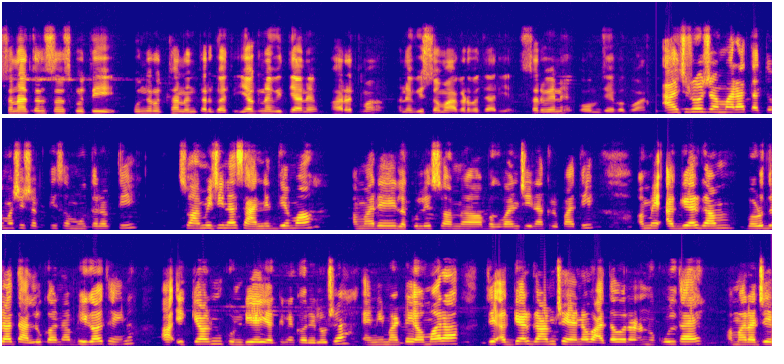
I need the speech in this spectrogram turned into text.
સનાતન સંસ્કૃતિ પુનરુત્થાન અંતર્ગત યજ્ઞ વિદ્યાને ભારતમાં અને વિશ્વમાં આગળ વધારીએ. સર્વેને ઓમ જય ભગવાન. આજ રોજ અમારા તત્વમસી શક્તિ સમૂહ તરફથી સ્વામીજીના સાનિધ્યમાં અમારે લકુલેશ સ્વામી ભગવાનજીના કૃપાથી અમે અગિયાર ગામ વડોદરા તાલુકાના ભેગા થઈને આ એકાવન કુંડીએ યજ્ઞ કરેલો છે. એની માટે અમારા જે અગિયાર ગામ છે, એનું વાતાવરણ અનુકૂળ થાય. અમારા જે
